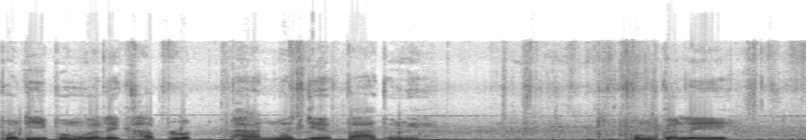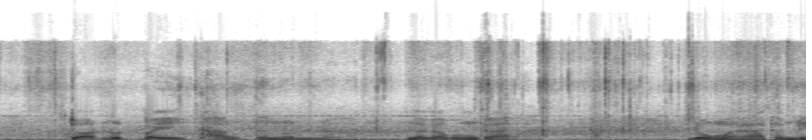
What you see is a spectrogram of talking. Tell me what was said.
พอดีผมก็เลยขับรถผ่านมาเจอปลาตรงนี้ ผมก็เลยจอดรถไว้ข้างถนนนะครับแล้วก็ผมก็ลงมาหาทำเล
